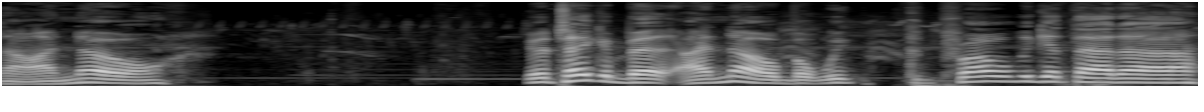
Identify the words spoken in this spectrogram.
Now I know. It's gonna take a bit, I know, but we could probably get that, uh...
